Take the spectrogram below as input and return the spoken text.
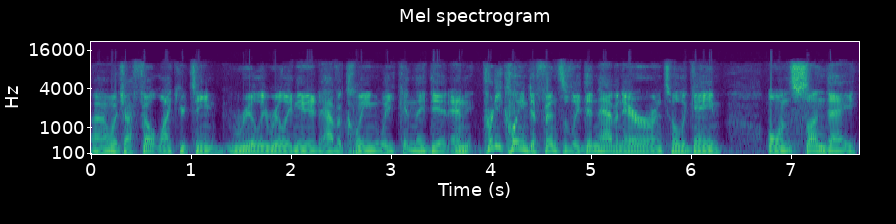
uh, which I felt like your team really, really needed to have a clean week, and they did, and pretty clean defensively. Didn't have an error until the game on Sunday.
